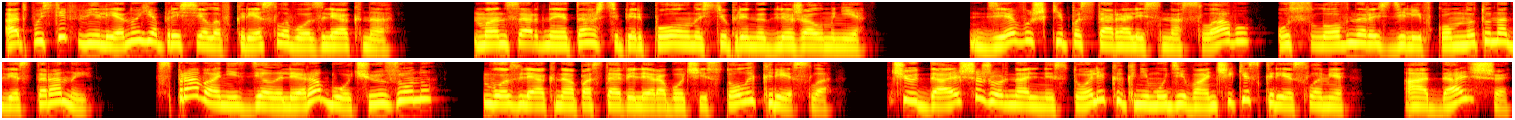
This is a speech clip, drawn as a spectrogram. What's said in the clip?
Отпустив Велену, я присела в кресло возле окна. Мансардный этаж теперь полностью принадлежал мне. Девушки постарались на славу, условно разделив комнату на две стороны. Справа они сделали рабочую зону, возле окна поставили рабочий стол и кресло. Чуть дальше журнальный столик и к нему диванчики с креслами. А дальше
